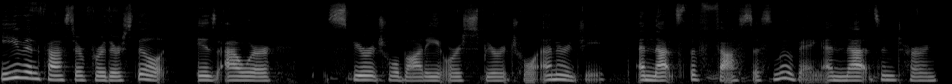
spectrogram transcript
even faster, further still is our spiritual body or spiritual energy. And that's the fastest moving. And that's in turn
